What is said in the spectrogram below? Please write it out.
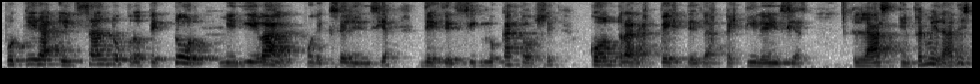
porque era el santo protector medieval por excelencia desde el siglo XIV contra las pestes, las pestilencias, las enfermedades,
